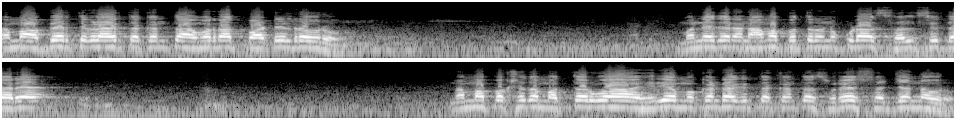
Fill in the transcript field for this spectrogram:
ನಮ್ಮ ಅಭ್ಯರ್ಥಿಗಳಾಗಿರ್ತಕ್ಕಂಥ ಅಮರನಾಥ್ ಪಾಟೀಲ್ ರವರು ಮೊನ್ನೆ ದಿನ ನಾಮಪತ್ರವನ್ನು ಕೂಡ ಸಲ್ಲಿಸಿದ್ದಾರೆ. ನಮ್ಮ ಪಕ್ಷದ ಮತ್ತರ್ವ ಹಿರಿಯ ಮುಖಂಡರಾಗಿರ್ತಕ್ಕಂಥ ಸುರೇಶ್ ಸಜ್ಜನ್ ಅವರು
